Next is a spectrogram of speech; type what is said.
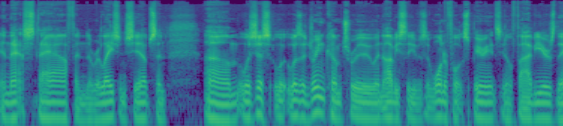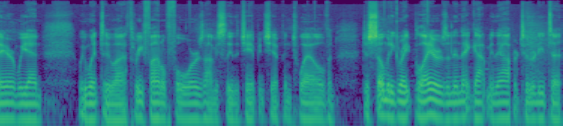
and that staff and the relationships and um, was just was a dream come true, and obviously it was a wonderful experience. You know, five years there, we had we went to uh, three Final Fours, obviously the championship in 12, and just so many great players. And then that got me the opportunity to,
